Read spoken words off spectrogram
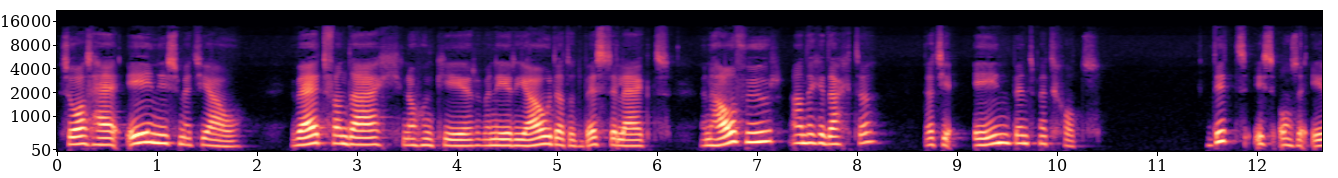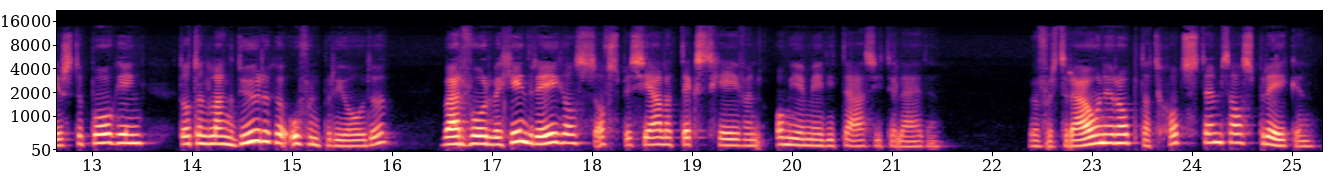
zoals Hij één is met jou. Wijd vandaag nog een keer, wanneer jou dat het beste lijkt, een half uur aan de gedachte dat je één bent met God. Dit is onze eerste poging tot een langdurige oefenperiode, waarvoor we geen regels of speciale tekst geven om je meditatie te leiden. We vertrouwen erop dat Gods stem zal spreken,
